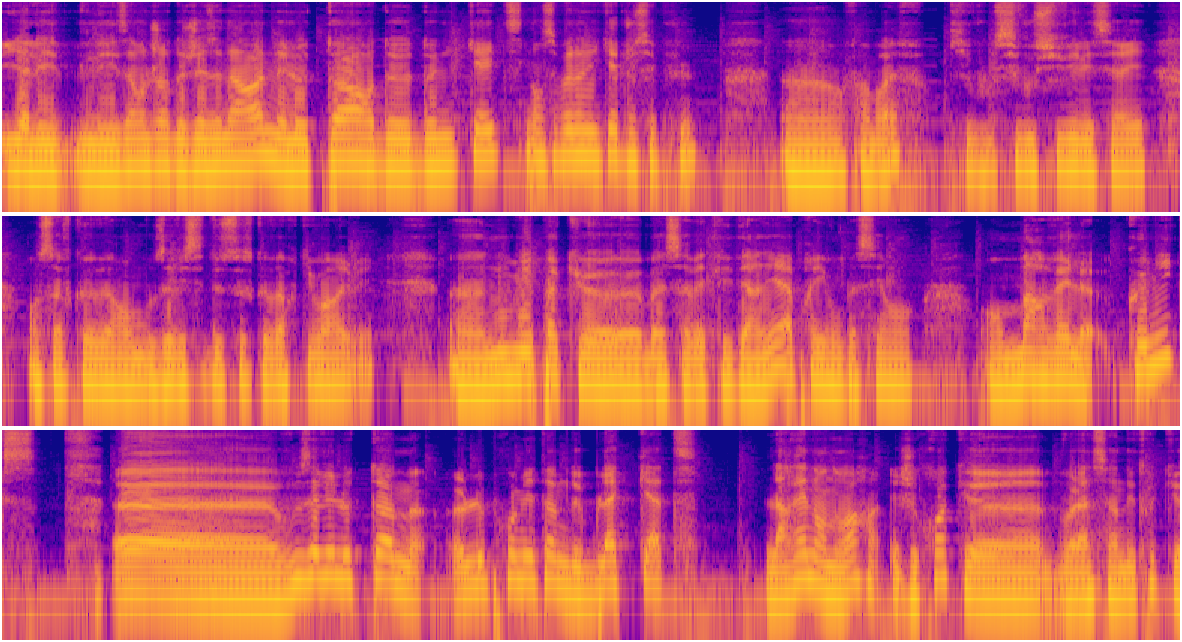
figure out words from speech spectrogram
y a, les, Avengers de Jason Aaron et le Thor de Donny Cates. Non, c'est pas Donny Cates, je sais plus. Euh, enfin bref, si vous, si vous suivez les séries en softcover, vous avez ces deux softcovers qui vont arriver. Euh, N'oubliez pas que bah, ça va être les derniers. Après, ils vont passer en, Marvel Comics. Euh, vous avez le tome, le premier tome de Black Cat, La Reine en Noir. Et je crois que voilà, c'est un des trucs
